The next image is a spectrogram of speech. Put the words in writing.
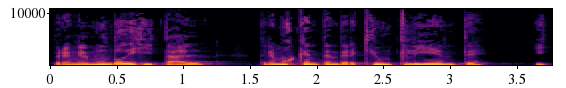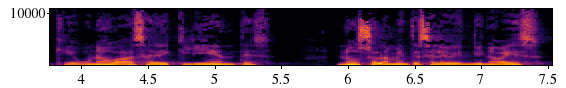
Pero en el mundo digital tenemos que entender que un cliente y que una base de clientes no solamente se le vende una vez,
